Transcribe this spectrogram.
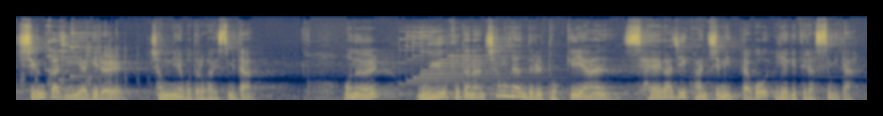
지금까지 이야기를 정리해 보도록 하겠습니다. 오늘 우유부단한 청소년들을 돕기 위한 세 가지 관점이 있다고 이야기 드렸습니다.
